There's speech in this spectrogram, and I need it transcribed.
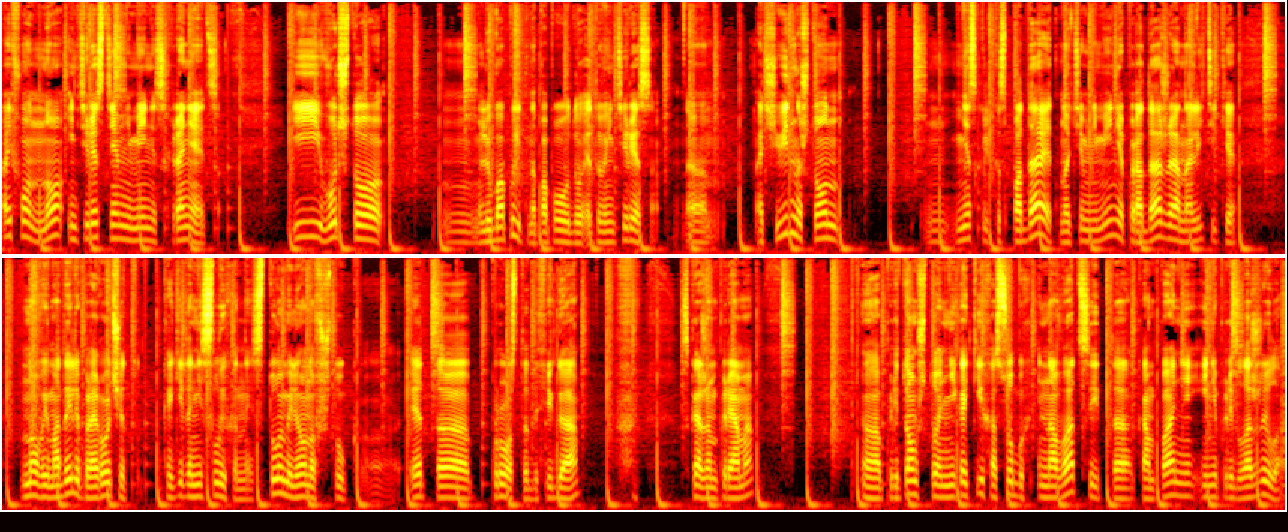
iPhone, но интерес, тем не менее, сохраняется. И вот что любопытно по поводу этого интереса. Эм, очевидно, что он несколько спадает, но тем не менее продажи аналитики новой модели пророчат какие-то неслыханные. 100 миллионов штук. Это просто дофига, скажем прямо. Э, при том, что никаких особых инноваций-то компания и не предложила.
